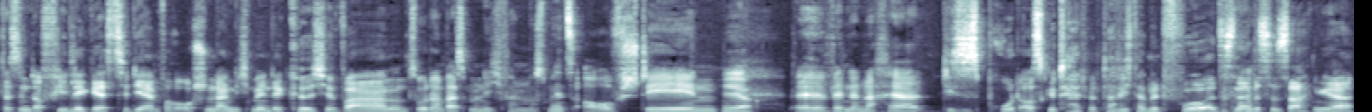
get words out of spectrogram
da sind auch viele Gäste, die einfach auch schon lange nicht mehr in der Kirche waren und so, dann weiß man nicht, wann muss man jetzt aufstehen. Ja. Äh, wenn dann nachher dieses Brot ausgeteilt wird, darf ich damit vor? Das sind alles so Sachen, ja.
